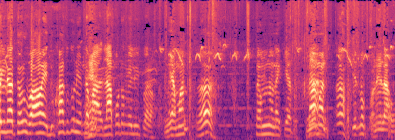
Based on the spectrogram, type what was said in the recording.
એના થોડું વાવે દુખાતું તું ને એટલે લાફો તો મેલવી પર. મહેમાન? હા. તમને ન કેટલો ભણેલા હો.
